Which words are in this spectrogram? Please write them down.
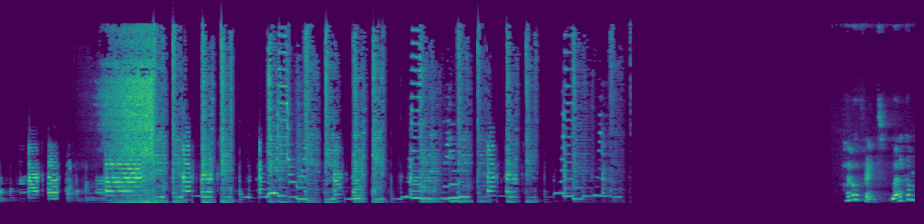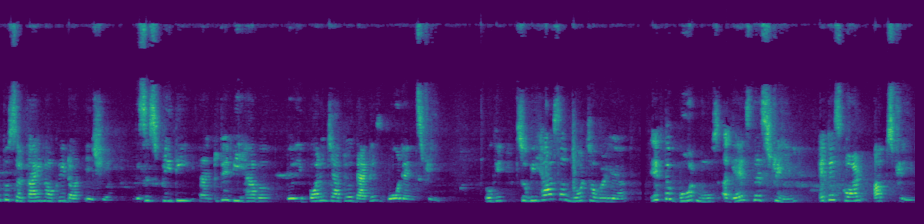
Hello friends, welcome to SarkariNaukri.asia. This is Preety and today we have a very important chapter that is boat and stream. Okay, so we have some notes over here. If the boat moves against the stream, it is called upstream.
